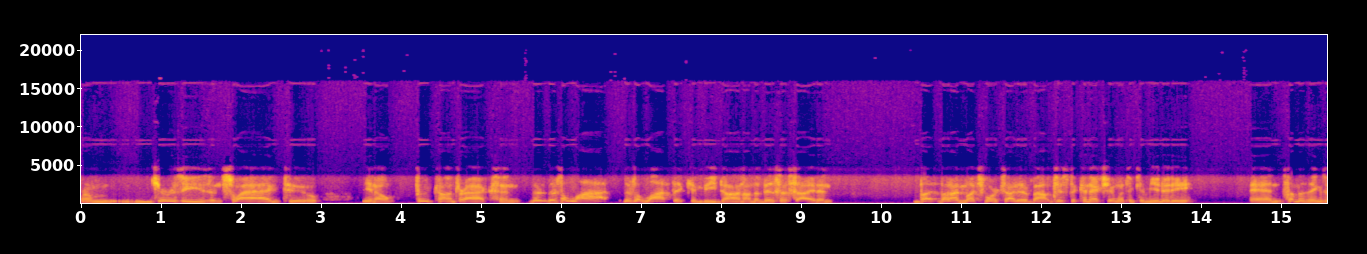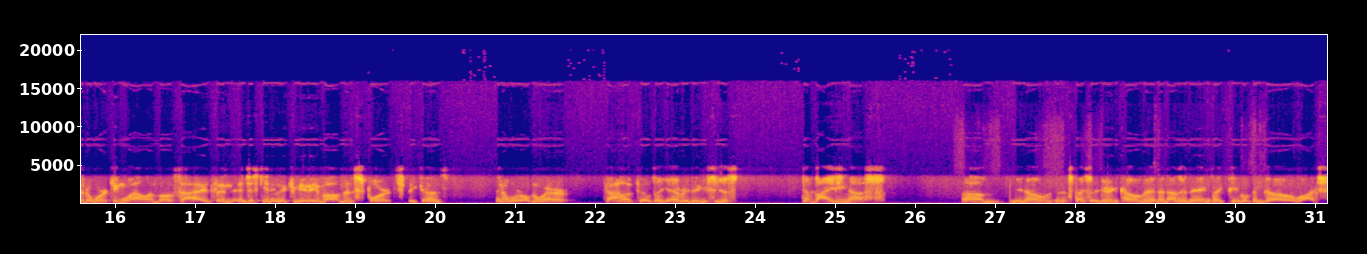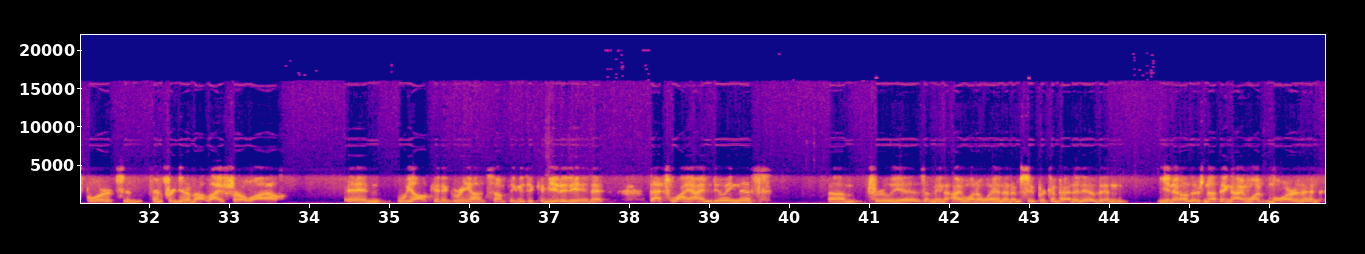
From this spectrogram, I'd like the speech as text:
from jerseys and swag to you know food contracts and there, there's a lot there's a lot that can be done on the business side and but but I'm much more excited about just the connection with the community and some of the things that are working well on both sides and, and just getting the community involved in sports because in a world where Kyle it feels like everything's just dividing us um, you know, especially during COVID and other things, like people can go watch sports and, and forget about life for a while. And we all can agree on something as a community. And it, that's why I'm doing this. Um, truly is. I mean, I want to win and I'm super competitive and, you know, there's nothing I want more than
